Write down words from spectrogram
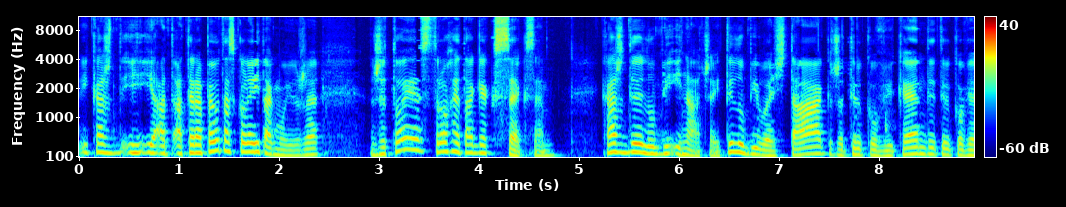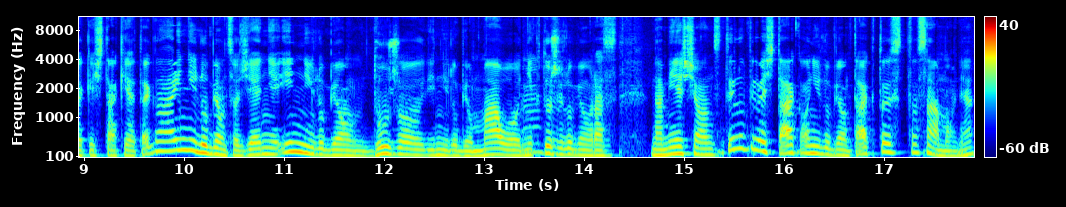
i każdy, i, i- a, a terapeuta z kolei tak mówił, że, że to jest trochę tak jak z seksem. Każdy lubi inaczej. Ty lubiłeś tak, że tylko w weekendy, tylko w jakieś takie tego, a inni lubią codziennie, inni lubią dużo, inni lubią mało, niektórzy Mhm. lubią raz na miesiąc. Ty lubiłeś tak, oni lubią tak, to jest to samo, nie?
